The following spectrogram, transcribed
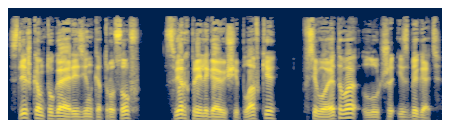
Слишком тугая резинка трусов, сверхприлегающие плавки – всего этого лучше избегать.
